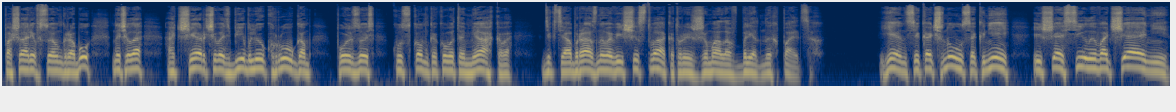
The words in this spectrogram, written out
пошарив в своем гробу, начала очерчивать Библию кругом, пользуясь куском какого-то мягкого, дегтеобразного вещества, которое сжимала в бледных пальцах. Йенси качнулся к ней, ища силы в отчаянии.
